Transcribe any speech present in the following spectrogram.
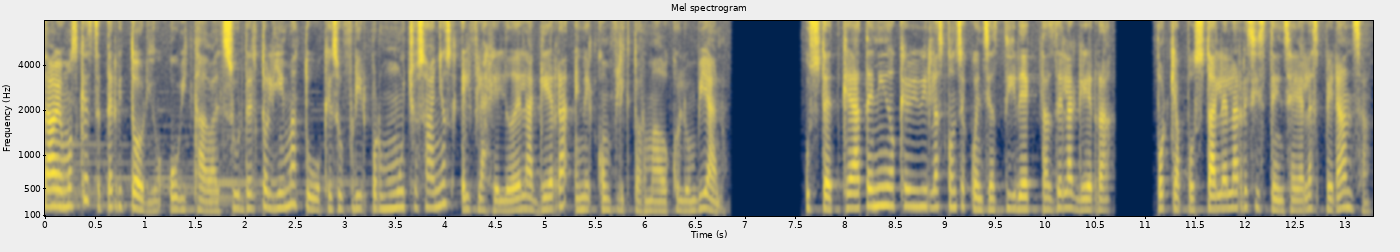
Sabemos que este territorio, ubicado al sur del Tolima, tuvo que sufrir por muchos años el flagelo de la guerra en el conflicto armado colombiano. Usted que ha tenido que vivir las consecuencias directas de la guerra, ¿por qué apostarle a la resistencia y a la esperanza?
